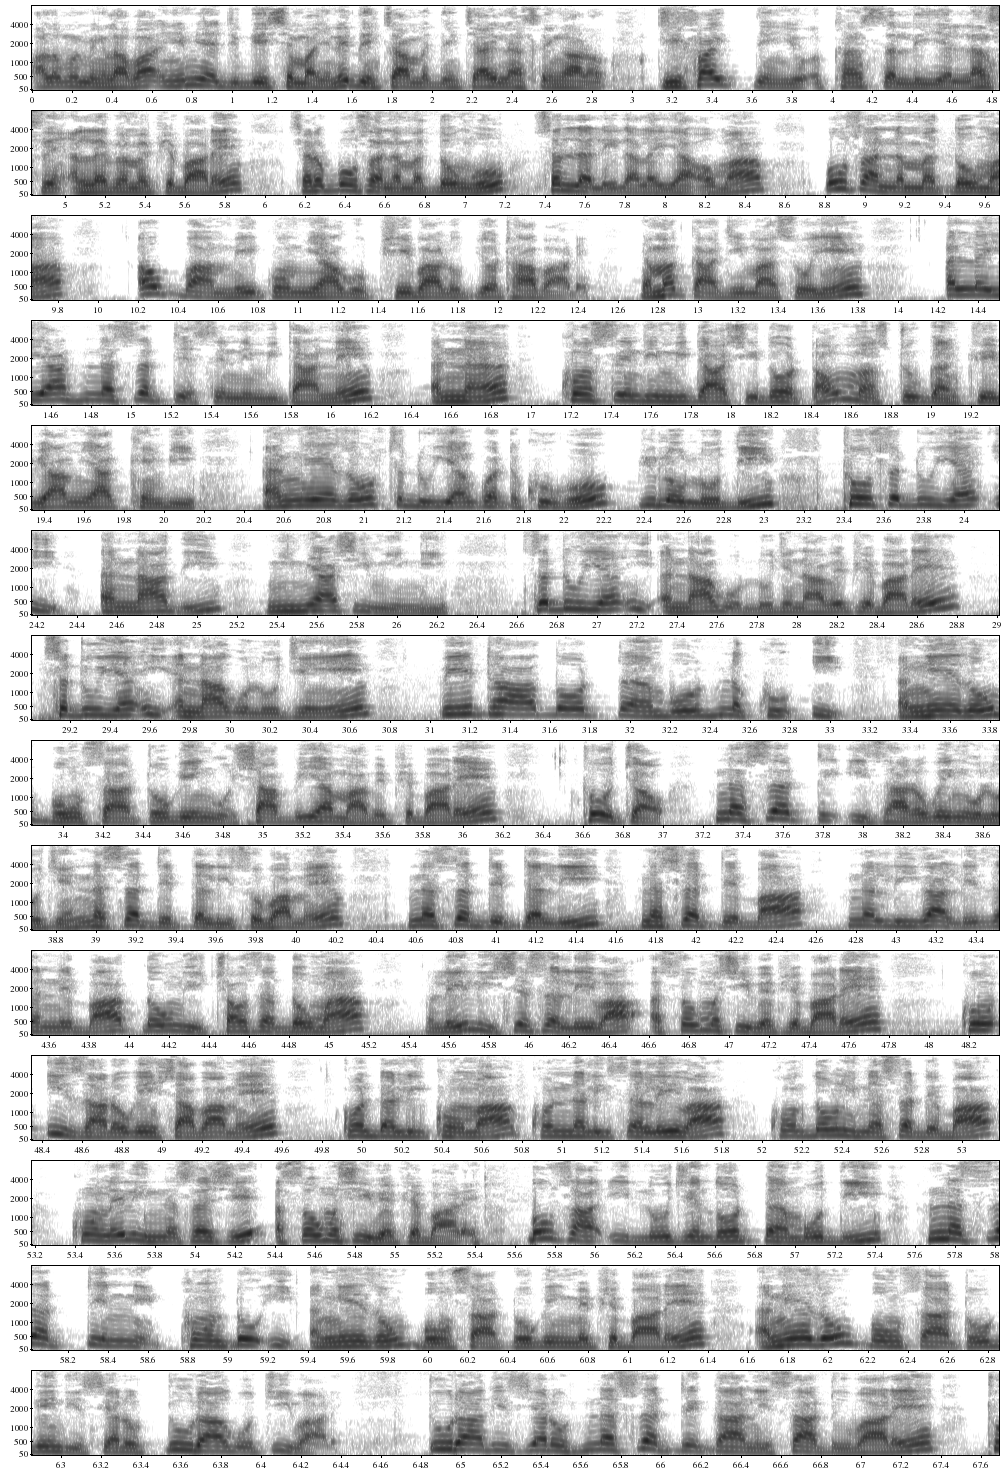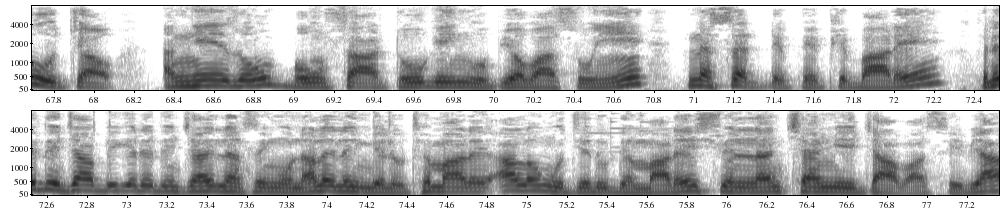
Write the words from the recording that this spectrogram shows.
အားလုံးပဲမင်္ဂလာပါအင်းမြင့် education မှာယနေ့သင်ကြားမယ့်သင်ကြားရေးလမ်းစဉ်ကတော့ G5 သင်ယူအခန်း14ရဲ့လမ်းစဉ်11ပဲဖြစ်ပါတယ်ဆရာတို့ပုံစံနံပါတ်3ကိုဆက်လက်လေးလာလိုက်ရအောင်ပါပုံစံနံပါတ်3မှာအောက်ပါမေကွန်များကိုဖြေပါလို့ပြောထားပါတယ်ညမကာကြီးမှာဆိုရင် အလျား21စင်တီမီတာနဲ့အနံ9စင်တီမီတာရှိသောတောင်းမန်စတုကန်ကျွေပြားများခင်းပြီးအငယ်ဆုံးစတူရန်ကွက်တစ်ခုကိုပြုလုပ်လိုသည်ထိုစတူရန်ဤအနာသည်ညီမျှရှိမည်နီစတူရန်ဤအနာကိုလိုချင်တာပဲဖြစ်ပါတယ်စတူရန်ဤအနာကိုလိုချင်ရင်ပေးထားသောတန်ဖိုးနှစ်ခုဤအငယ်ဆုံးဘုံစာတိုးကင်းကိုရှာပေးရမှာပဲဖြစ်ပါတယ် ထို့ကြောင့်21ဤစာတိုးကင်းကိုလိုချင်21တက်လီဆိုပါမယ်21တက်လီ21ပါ2လီက42ပါ3လီ63ပါ4လီ84ပါအစုံမရှိပဲဖြစ်ပါတယ်ခွန်ဤစာတိုးကင်းရှာပါမယ်ခွန်တလီခွန်ပါခွန်နလီ14ပါခွန်3လီ21ပါခွန်4လီ28အစုံမရှိပဲဖြစ်ပါတယ်ပု္ပ္ပစာဤလိုချင်သောတန်ဖိုးသည်21နှစ်ခွန်တို့ဤအငယ်ဆုံးဘုံစာတိုးကင်းပဲဖြစ်ပါတယ်အငယ်ဆုံးဘုံစာတိုးကင်းဒီဆရာတို့တူတာကိုကြည့်ပါတယ် တူတာဒီဆရာတို့21ကနေစတူပါတယ်ထို့ကြောင့်အငယ်ဆုံးဘုံစာတိုးကင်းကိုပြောပါဆိုရင်21ပဲဖြစ်ပါတယ်ဒီနေ့သင်ကြားပေးခဲ့တဲ့သင်ကြားရေးလမ်းစဉ်ကိုနားလည်လိမ့်မယ်လို့ထင်ပါတယ်အားလုံးကိုကျေးဇူးတင်ပါတယ်ရှင်လန်းချမ်းမြေ့ကြပါစေဗျာ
